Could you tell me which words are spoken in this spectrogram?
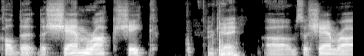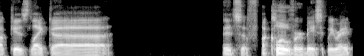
called the the Shamrock Shake. Okay. Um, so Shamrock is like uh it's a, a clover basically, right?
